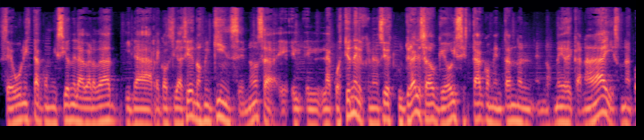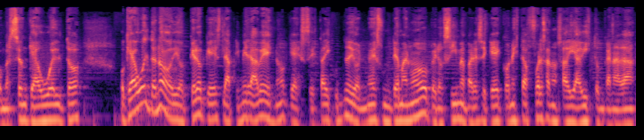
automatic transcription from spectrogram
según esta Comisión de la Verdad y la Reconciliación en 2015. ¿no? O sea, el- la cuestión del genocidio cultural es algo que hoy se está comentando en, en los medios de Canadá y es una conversión que ha vuelto. O que ha vuelto, no, digo, creo que es la primera vez, ¿no? Que se está discutiendo, digo, no es un tema nuevo, pero sí me parece que con esta fuerza no se había visto en Canadá.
